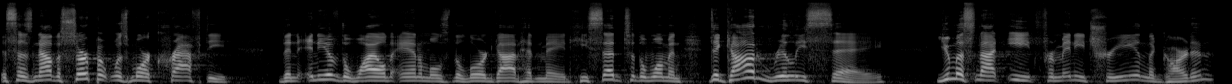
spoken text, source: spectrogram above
It says, Now the serpent was more crafty than any of the wild animals the Lord God had made. He said to the woman, Did God really say, You must not eat from any tree in the garden?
